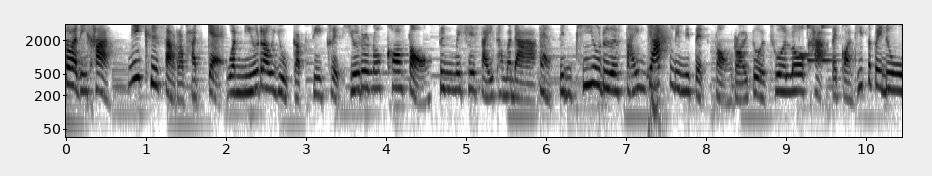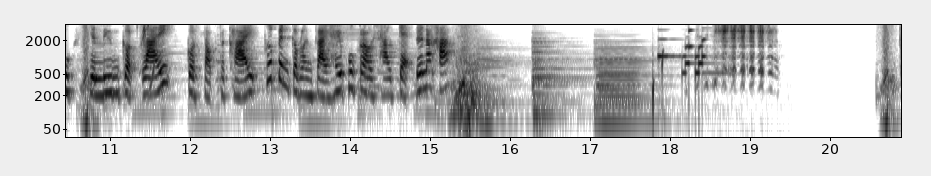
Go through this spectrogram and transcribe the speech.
สวัสดีค่ะ นี่คือสารพัดแกะ วันนี้เราอยู่กับ Secret Hero no ข้อ 2 ซึ่งไม่ใช่ไซส์ธรรมดา แต่เป็นพี่เรือไซส์ยักษ์ Limited 200 ตัวทั่วโลกค่ะ แต่ก่อนที่จะไปดู อย่าลืมกดไลค์ กด Subscribe เพื่อเป็นกำลังใจให้พวกเราชาวแกะด้วยนะคะ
